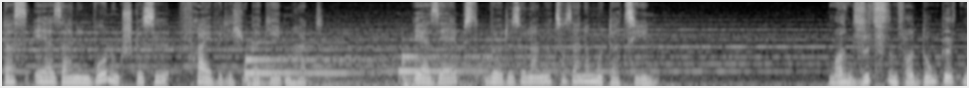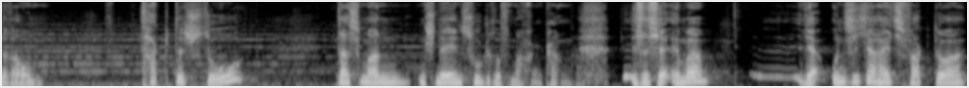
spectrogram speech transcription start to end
dass er seinen Wohnungsschlüssel freiwillig übergeben hat. Er selbst würde so lange zu seiner Mutter ziehen. Man sitzt im verdunkelten Raum, taktisch so, dass man einen schnellen Zugriff machen kann. Es ist ja immer der Unsicherheitsfaktor,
